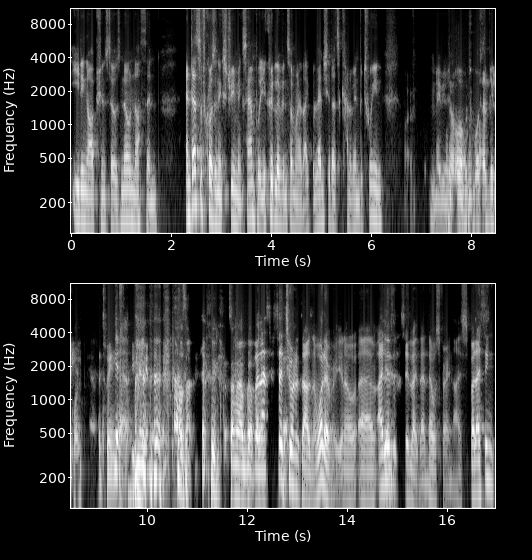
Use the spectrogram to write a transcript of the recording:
eating options. There was no nothing and that's of course an extreme example. You could live in somewhere like Valencia that's kind of in between, or maybe know, or towards, the big one. Between Yeah, somehow got but balance. let's two hundred thousand, whatever. You know, um, I lived in a city like that. and That was very nice. But I think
